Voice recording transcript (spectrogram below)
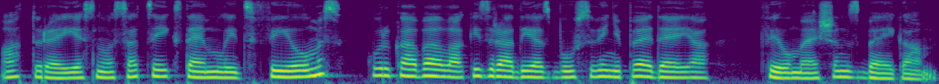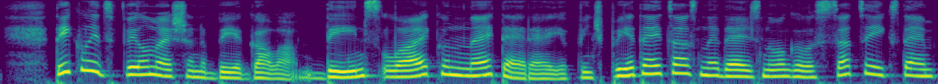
atturējies no sacīkstēm līdz filmas, kura kā vēlāk izrādījās būs viņa pēdējā filmēšanas beigām. Tiklīdz filmēšana bija galā, Dīns laiku netērēja. Viņš pieteicās nedēļas nogalas sacīkstēm,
